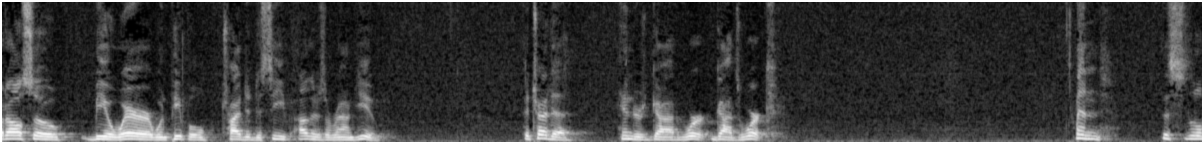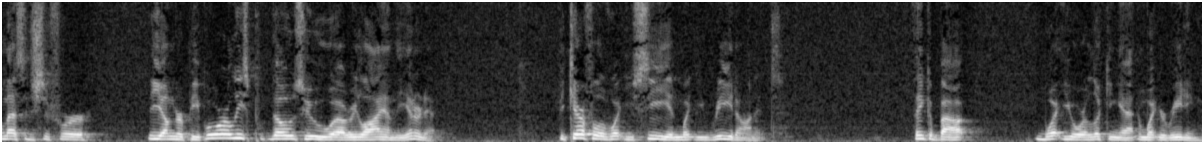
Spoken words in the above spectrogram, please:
but also be aware when people try to deceive others around you. They try to hinder God work, God's work. And this little message is for the younger people, or at least those who uh, rely on the internet. Be careful of what you see and what you read on it. Think about what you are looking at and what you're reading.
